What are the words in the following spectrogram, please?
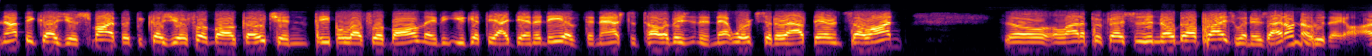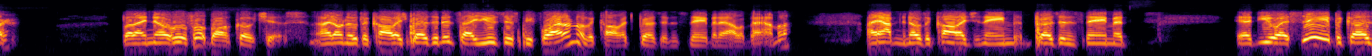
Not because you're smart, but because you're a football coach and people love football. They, you get the identity of the national television and networks that are out there and so on. So a lot of professors and Nobel Prize winners, I don't know who they are, but I know who a football coach is. I don't know the college presidents. I used this before. I don't know the college president's name at Alabama. I happen to know the college name, president's name at at USC because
